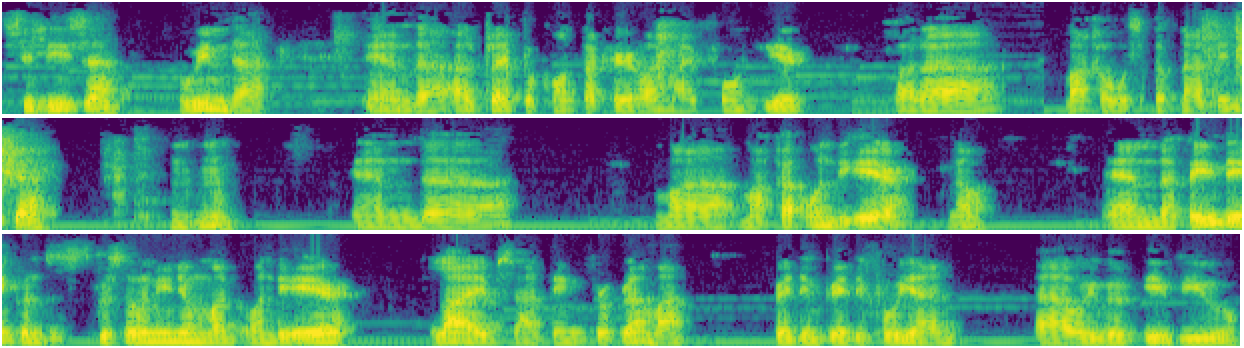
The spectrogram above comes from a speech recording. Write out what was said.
si Liza Winda and uh, I'll try to contact her on my phone here para makausap natin siya. Mm-hmm. And uh, ma maka on the air, no? And uh, kayo din, kung gusto ninyong mag on the air live sa ating programa, pwedeng pwede po yan. Uh, we will give you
